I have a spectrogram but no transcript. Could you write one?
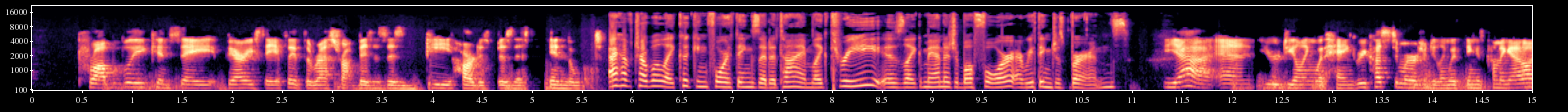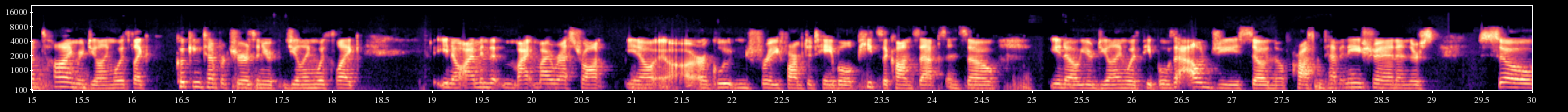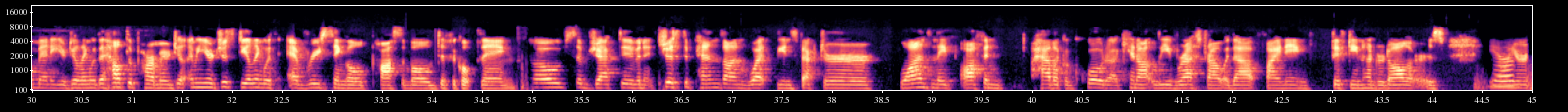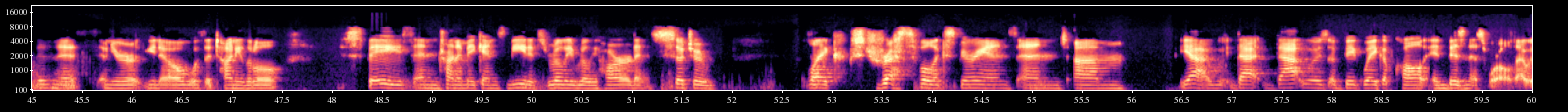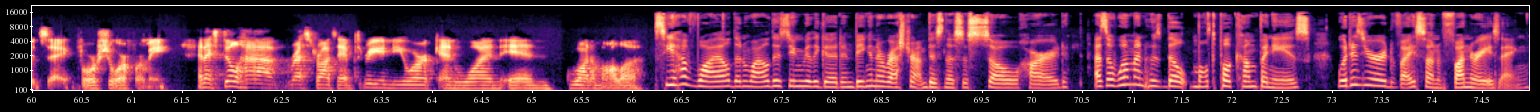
probably can say very safely that the restaurant business is the hardest business in the world. I have trouble like cooking four things at a time. Like three is like manageable. Four, everything just burns. Yeah, and you're dealing with hangry customers. You're dealing with things coming out on time. You're dealing with like cooking temperatures, and you're dealing with like, you know, I'm in the my my restaurant you know, are gluten free farm to table pizza concepts. And so, you know, you're dealing with people with allergies, so no cross contamination, and there's so many. You're dealing with the health department. I mean, you're just dealing with every single possible difficult thing. So subjective, and it just depends on what the inspector wants. And they often have like a quota: cannot leave restaurant without finding fifteen hundred dollars. You yeah. know, you're a business and you're, you know, with a tiny little space and trying to make ends meet it's really really hard and it's such a like stressful experience and um yeah that that was a big wake up call in business world i would say for sure for me and I still have restaurants. I have three in New York and one in Guatemala. So you have Wild, and Wild is doing really good. And being in the restaurant business is so hard. As a woman who's built multiple companies, what is your advice on fundraising?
